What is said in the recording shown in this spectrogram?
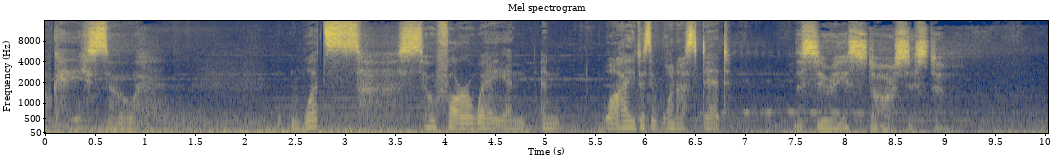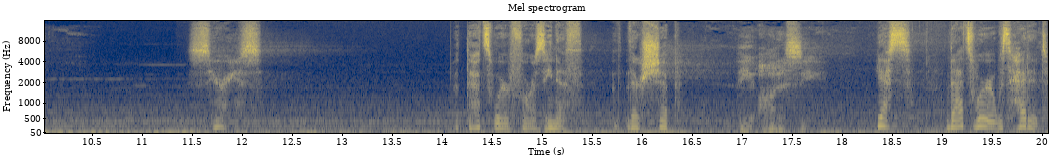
Okay, so... What's so far away, and, and why does it want us dead? The Sirius star system. Sirius? But that's where Far Zenith, their ship... The Odyssey. Yes, that's where it was headed.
